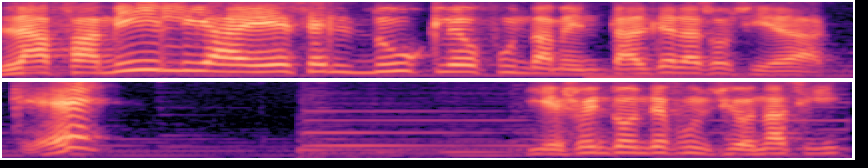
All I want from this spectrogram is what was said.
la familia es el núcleo fundamental de la sociedad. ¿Qué? ¿Y eso en dónde funciona así?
